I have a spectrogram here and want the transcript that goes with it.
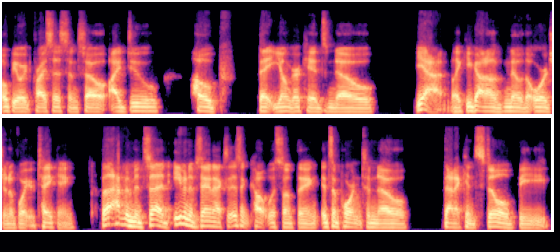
opioid crisis, and so I do hope that younger kids know, yeah, like you got to know the origin of what you're taking. But that having been said, even if Xanax isn't cut with something, it's important to know that it can still be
